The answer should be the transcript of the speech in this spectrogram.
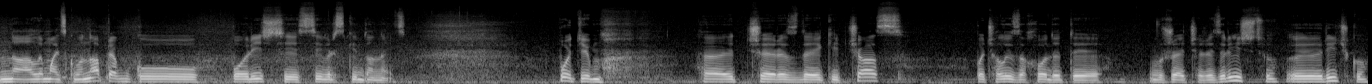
на Лиманському напрямку по річці Сіверський Донець. Потім через деякий час почали заходити вже через е, річку.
